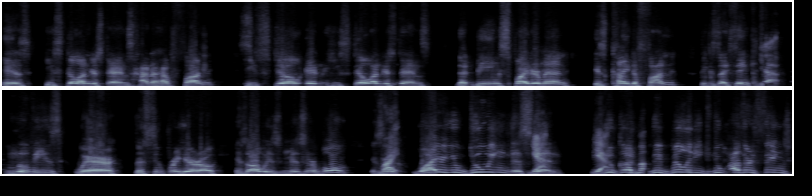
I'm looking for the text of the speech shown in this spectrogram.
is he still understands how to have fun he still in he still understands that being spider-man is kind of fun because i think Yeah. movies where the superhero is always miserable is like why are you doing this Yeah. then Yeah, You've got the ability to do other things.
